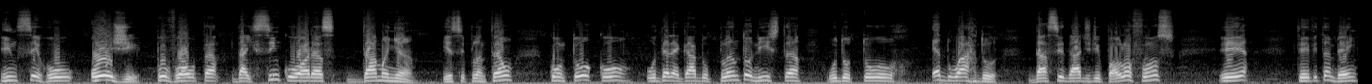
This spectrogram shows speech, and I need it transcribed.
encerrou hoje por volta das 5 horas da manhã. Esse plantão contou com o delegado plantonista, o doutor Eduardo, da cidade de Paulo Afonso, e teve também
